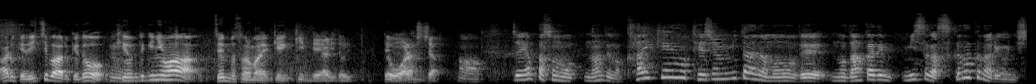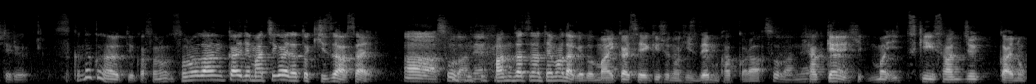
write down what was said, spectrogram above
あるけど一部あるけどうん。基本的には全部その場で現金でやり取りで終わらしちゃう。あじゃあやっぱそのなんていうの会計の手順みたいなものでの段階でミスが少なくなるようにしてる。少なくなるっていうかそのその段階で間違いだと傷浅いああそうだね。煩雑な手間だけど毎回請求書の日全部書くから。そうだね。100件、ひまあ、月30回の、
